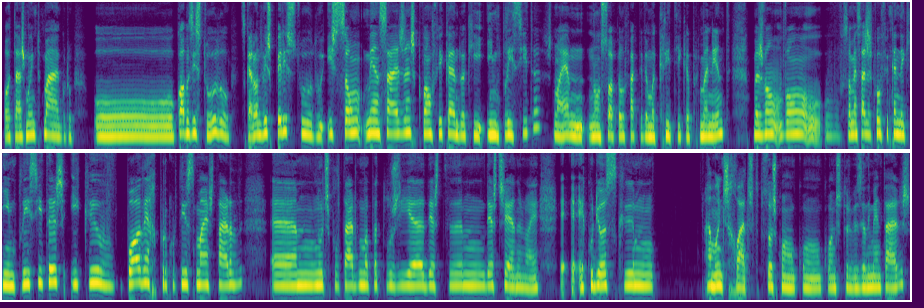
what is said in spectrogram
ou estás muito magro, ou comes isso tudo, se calhar não devias comer isso tudo, isto são mensagens que vão ficando aqui implícitas, não é? Não só pelo facto de haver uma crítica permanente, mas vão, vão, são mensagens que vão ficando aqui implícitas e que podem repercutir-se mais tarde no despoltar de uma patologia deste, deste género, não é? É, é curioso que Há muitos relatos de pessoas com, com, com distúrbios alimentares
